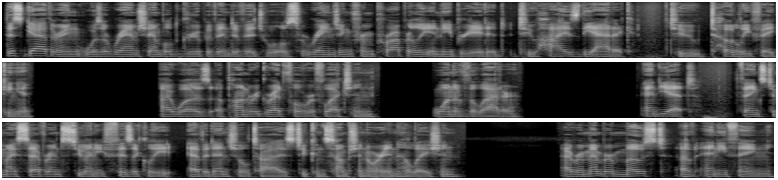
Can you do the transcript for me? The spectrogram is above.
This gathering was a ramshambled group of individuals ranging from properly inebriated to high as the attic to totally faking it. I was, upon regretful reflection, one of the latter. And yet, thanks to my severance to any physically evidential ties to consumption or inhalation, I remember most of anything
